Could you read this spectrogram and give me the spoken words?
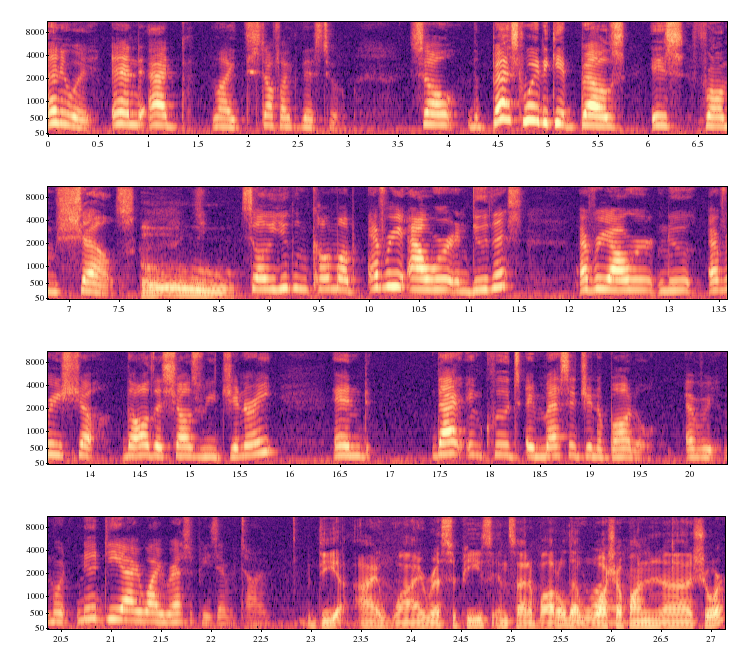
Anyway, and add like stuff like this to them. So the best way to get bells is from shells. Oh. So you can come up every hour and do this. Every hour, new every shell, all the shells regenerate, and that includes a message in a bottle. Every more new DIY recipes every time. DIY recipes inside a bottle that will wash up on uh, shore.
